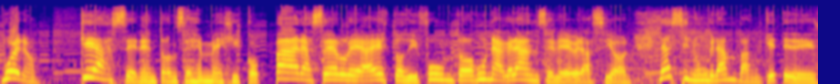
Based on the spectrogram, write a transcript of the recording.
Bueno, ¿qué hacen entonces en México para hacerle a estos difuntos una gran celebración? Le hacen un gran banquete de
